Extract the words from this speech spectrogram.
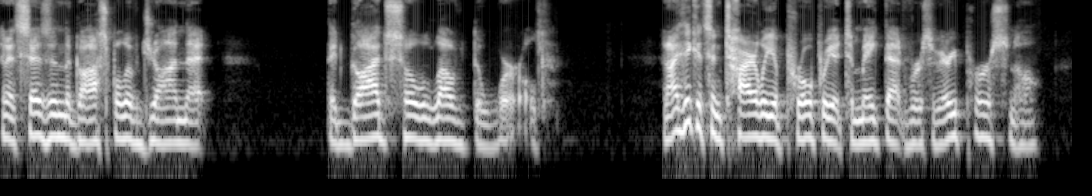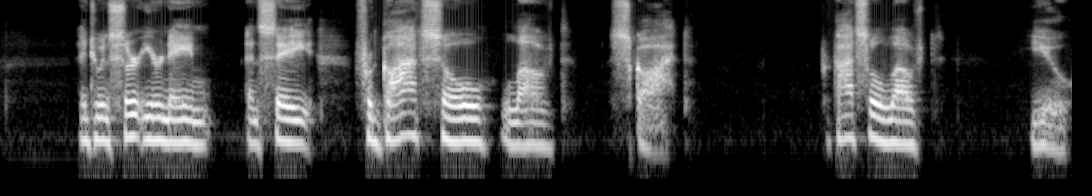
And it says in the Gospel of John that, that God so loved the world. And I think it's entirely appropriate to make that verse very personal and to insert your name and say, For God so loved Scott. For God so loved you.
